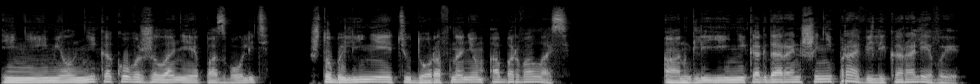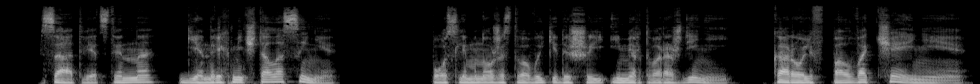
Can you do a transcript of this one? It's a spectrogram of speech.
и не имел никакого желания позволить, чтобы линия Тюдоров на нем оборвалась. Англией никогда раньше не правили королевы. Соответственно, Генрих мечтал о сыне. После множества выкидышей и мертворождений король впал в отчаяние.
